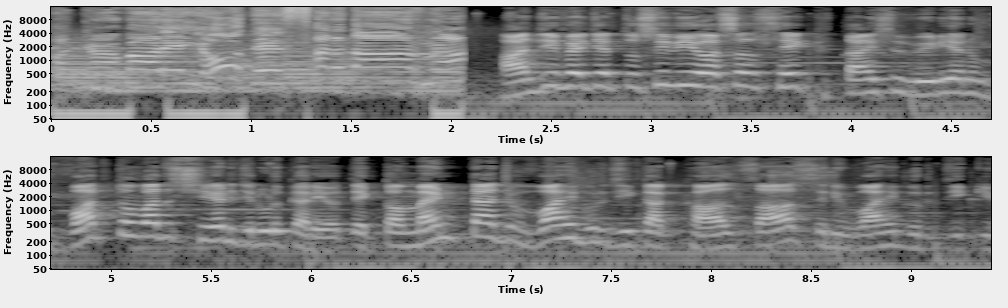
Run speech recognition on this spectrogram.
ਪੱਗਾਂ ਵਾਲੇ ਯੋਧੇ ਹਾਂਜੀ, ਫਿਰ ਜੇ ਤੁਸੀਂ ਵੀ ਹੋ ਅਸਲ ਸਿੱਖ, ਤਾਂ ਇਸ ਵੀਡੀਓ ਨੂੰ ਵੱਧ ਤੋਂ ਵੱਧ ਸ਼ੇਅਰ ਜ਼ਰੂਰ ਕਰਿਓ ਤੇ ਕਮੈਂਟਾਂ 'ਚ ਵਾਹਿਗੁਰੂ ਜੀ ਕਾ ਖਾਲਸਾ, ਸ੍ਰੀ ਵਾਹਿਗੁਰੂ ਜੀ ਕੀ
